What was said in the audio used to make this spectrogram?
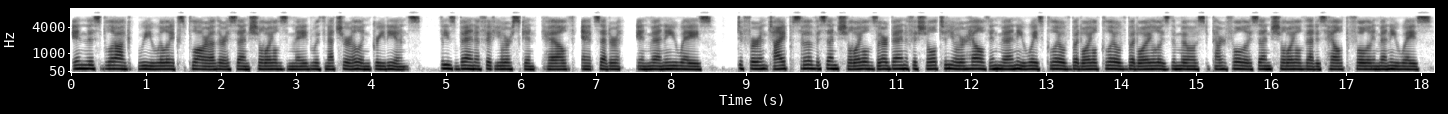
In this blog, we will explore other essential oils made with natural ingredients. These benefit your skin, health, etc., in many ways. Different types of essential oils are beneficial to your health in many ways. Clove bud oil Clove bud oil is the most powerful essential oil that is helpful in many ways.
